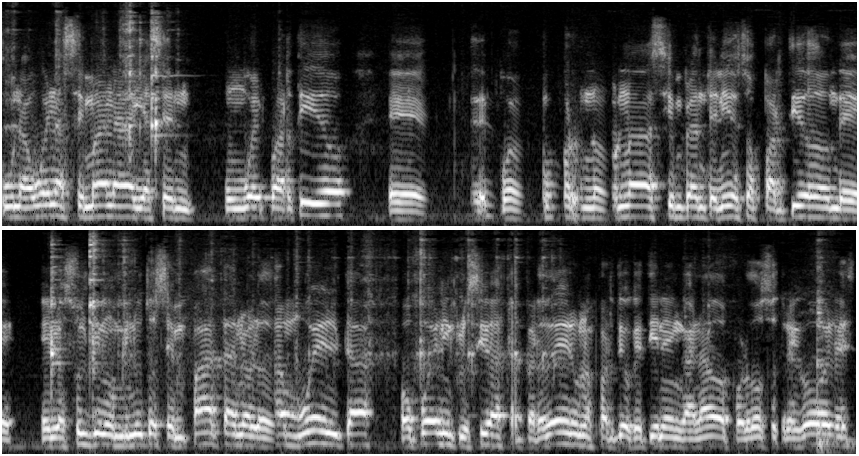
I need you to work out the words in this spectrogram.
una buena semana y hacen un buen partido. Eh, por, nada siempre han tenido esos partidos donde en los últimos minutos empatan o lo dan vuelta, o pueden inclusive hasta perder, unos partidos que tienen ganado por dos o tres goles.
